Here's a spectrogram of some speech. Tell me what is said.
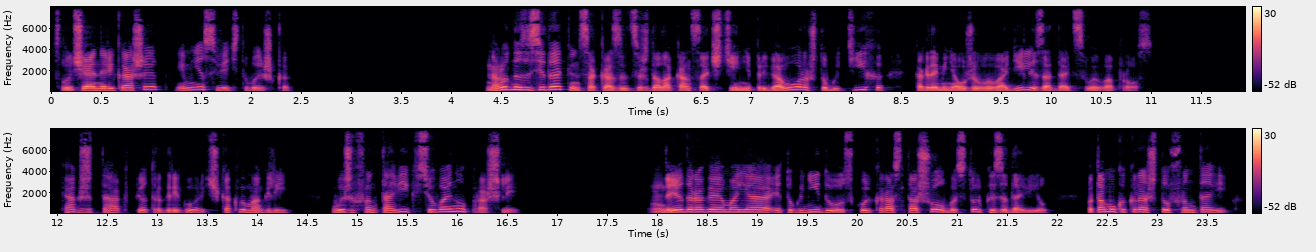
Случайный рикошет, и мне светит вышка. Народная заседательница, оказывается, ждала конца чтения приговора, чтобы тихо, когда меня уже выводили, задать свой вопрос. «Как же так, Петр Григорьевич, как вы могли? Вы же фронтовик, всю войну прошли». «Да я, дорогая моя, эту гниду сколько раз нашел бы, столько и задавил, потому как раз что фронтовик».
